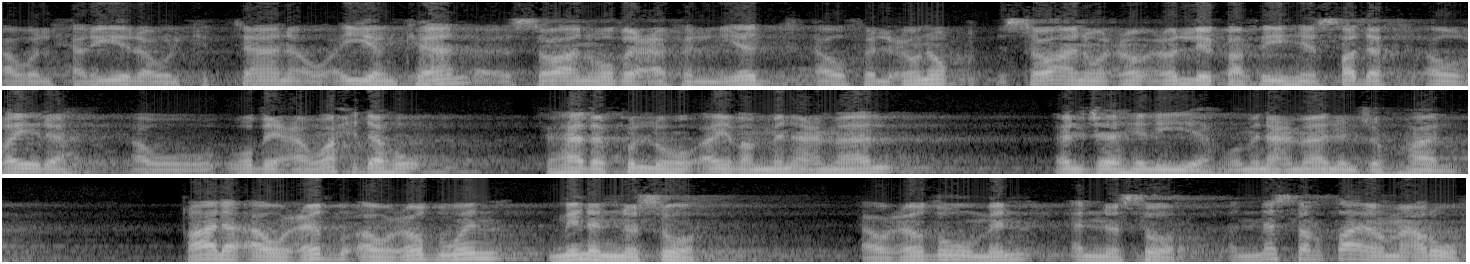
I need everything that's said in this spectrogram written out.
أو الحرير أو الكتان أو أيا كان سواء وضع في اليد أو في العنق سواء علق فيه صدف أو غيره أو وضع وحده فهذا كله أيضا من أعمال الجاهلية ومن أعمال الجهال. قال أو عضو أو عضو من النسور. أو عضو من النسور. النسر طائر معروف.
